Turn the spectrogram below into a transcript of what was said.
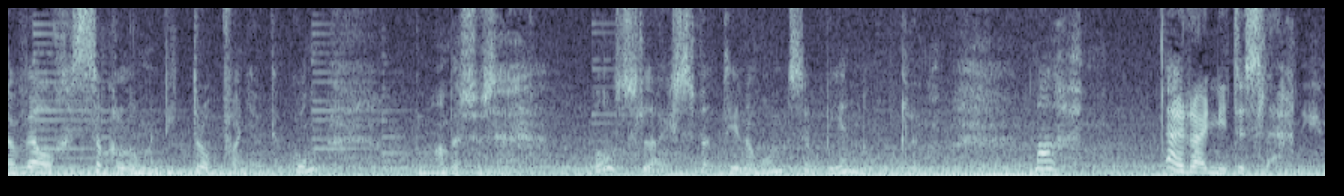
nou wel gesukkel om in die trop van jou te kom, amper soos 'n bosluis wat teen 'n hond se been opklim. Maar hy ry nie te sleg nie.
